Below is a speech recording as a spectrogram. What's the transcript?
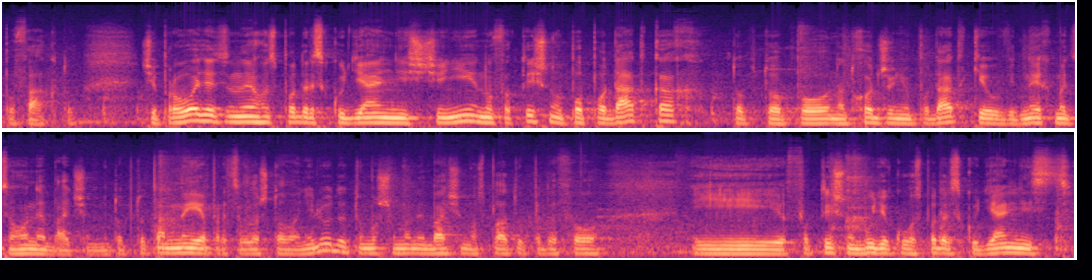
по факту. Чи проводять вони господарську діяльність чи ні? Ну фактично по податках, тобто по надходженню податків, від них ми цього не бачимо. Тобто там не є працевлаштовані люди, тому що ми не бачимо сплату ПДФО. І фактично будь-яку господарську діяльність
